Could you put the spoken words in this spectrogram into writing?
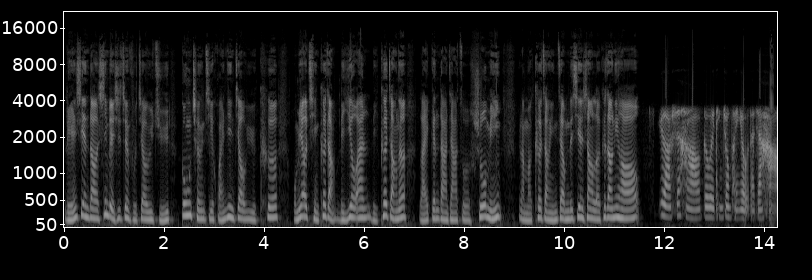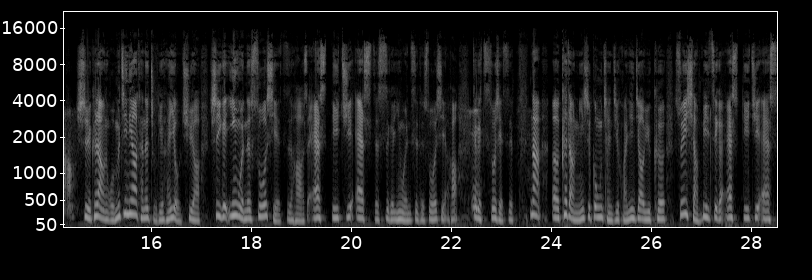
连线到新北市政府教育局工程及环境教育科，我们要请科长李佑安李科长呢来跟大家做说明。那么科长已经在我们的线上了，科长你好。岳老师好，各位听众朋友，大家好。是科长，我们今天要谈的主题很有趣啊，是一个英文的缩写字哈，是 SDGs 这四个英文字的缩写哈，这个缩写字。那呃，科长您是工程及环境教育科，所以想必这个 SDGs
